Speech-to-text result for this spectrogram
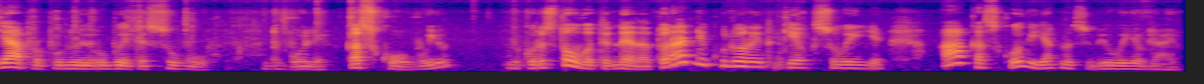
Я пропоную робити сову доволі казковою використовувати не натуральні кольори, такі як сови є, а казкові, як ми собі уявляємо.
